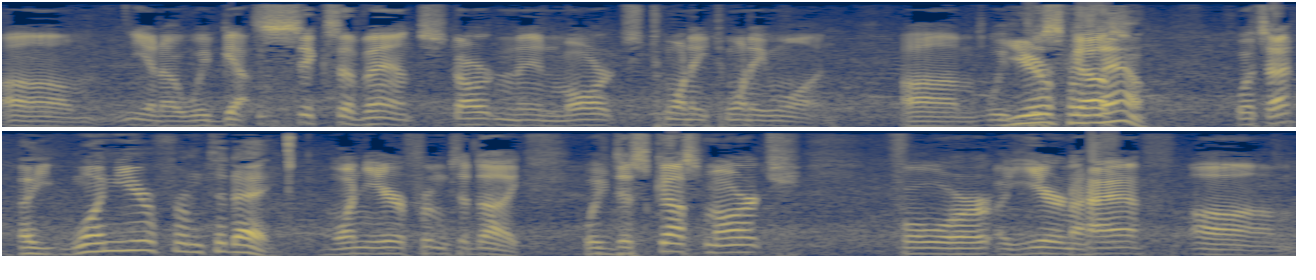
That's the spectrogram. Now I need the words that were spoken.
Um, you know, we've got six events starting in March 2021. Um, we've Year from now. What's that? Uh, one year from today. one year from today. We've discussed March for a year and a half. Um,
